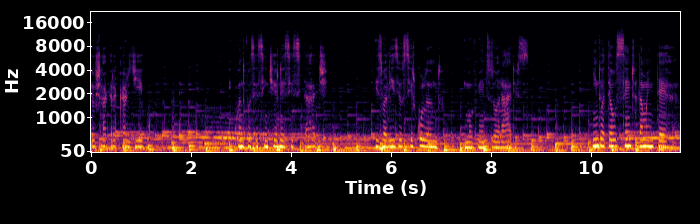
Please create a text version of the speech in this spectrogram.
Seu chakra cardíaco. E quando você sentir necessidade, visualize-o circulando em movimentos horários, indo até o centro da Mãe Terra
